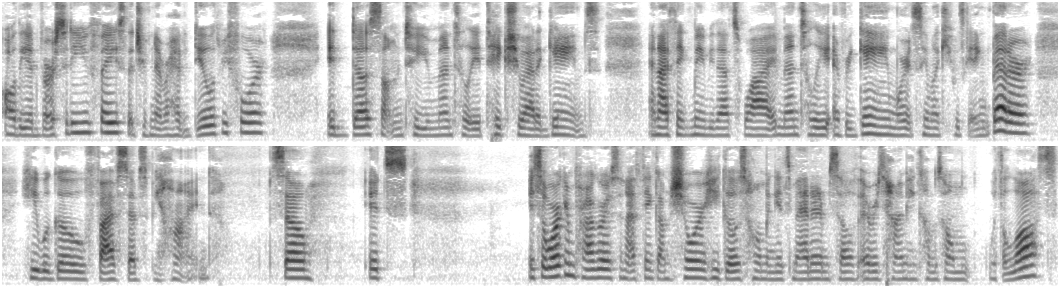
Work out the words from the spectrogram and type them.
all the adversity you face that you've never had to deal with before, it does something to you mentally. It takes you out of games. And I think maybe that's why mentally every game where it seemed like he was getting better, he would go five steps behind. So it's it's a work in progress, and I think I'm sure he goes home and gets mad at himself every time he comes home with a loss.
